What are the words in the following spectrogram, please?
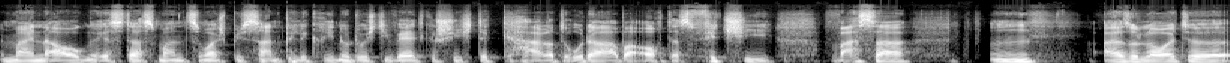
in meinen Augen ist, dass man zum Beispiel San Pellegrino durch die Weltgeschichte karrt oder aber auch das Fidschi-Wasser. Mm, also Leute,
